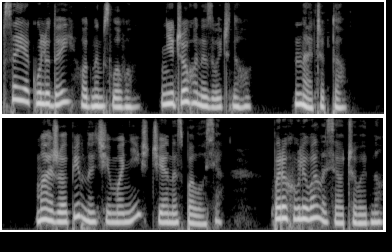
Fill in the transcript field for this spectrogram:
Все як у людей, одним словом, нічого незвичного, начебто. Майже опівночі мені ще не спалося. Перехвилювалася, очевидно.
